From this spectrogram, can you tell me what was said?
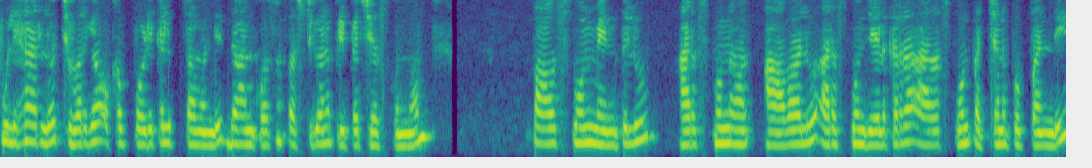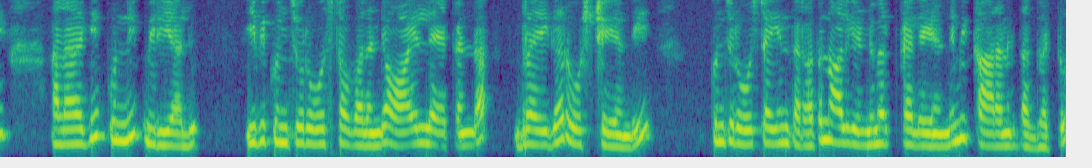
పులిహోరలో చివరిగా ఒక పొడి కలుపుతామండి. దానికోసం ఫస్ట్గానే ప్రిపేర్ చేసుకుందాం. పావు స్పూన్ మెంతులు అర స్పూన్ ఆవాలు అర స్పూన్ జీలకర్ర అర స్పూన్ పచ్చెనపప్పు అండి. అలాగే కొన్ని మిరియాలు. ఇవి కొంచెం రోస్ట్ అవ్వాలండి. ఆయిల్ లేకుండా డ్రైగా రోస్ట్ చేయండి. కొంచెం రోస్ట్ అయిన తర్వాత నాలుగు ఎండుమిరపకాయలు వేయండి. మీ కారానికి తగ్గట్టు.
